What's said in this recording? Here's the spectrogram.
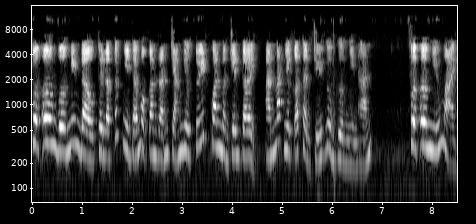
Phượng ương vừa nghiêng đầu thì lập tức nhìn thấy một con rắn trắng như tuyết khoanh mình trên cây, ánh mắt như có thần trí gườm gườm nhìn hắn. Phượng ương nhíu mày.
